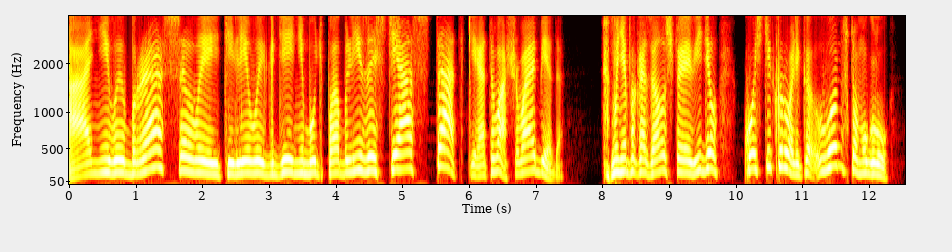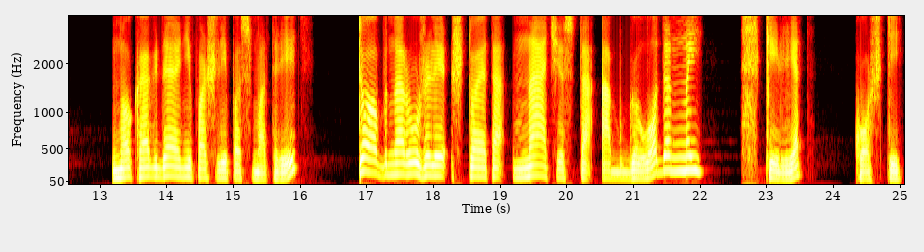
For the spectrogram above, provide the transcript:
А не выбрасываете ли вы где-нибудь поблизости остатки от вашего обеда? Мне показалось, что я видел кости кролика вон в том углу. Но когда они пошли посмотреть, то обнаружили, что это начисто обглоданный скелет кошки.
